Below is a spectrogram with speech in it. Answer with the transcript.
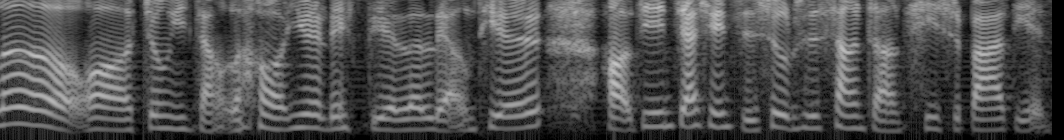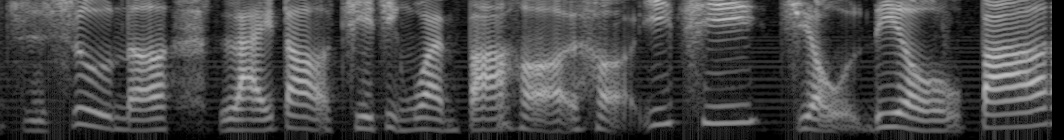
了哇，终于涨了，因为连跌了两天。好，今天加权指数是上涨七十八点，指数呢来到接近万八哈，一七九六八，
